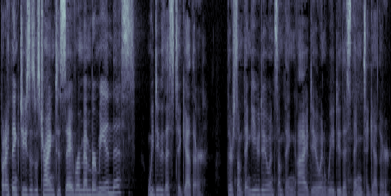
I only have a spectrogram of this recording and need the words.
but I think Jesus was trying to say, Remember me in this. We do this together. There's something you do and something I do, and we do this thing together.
